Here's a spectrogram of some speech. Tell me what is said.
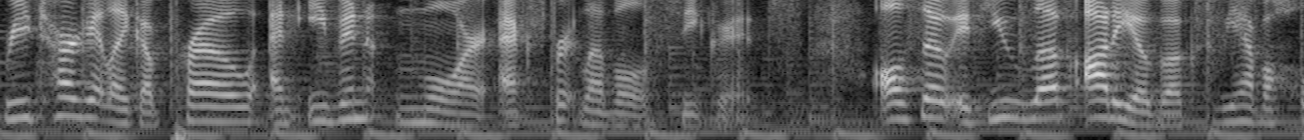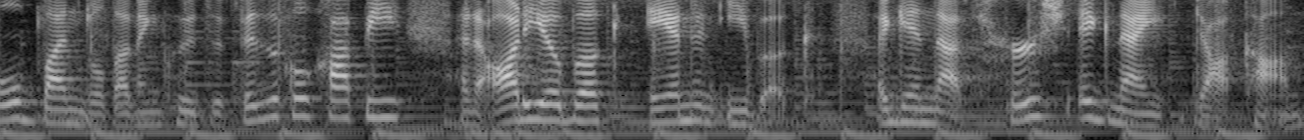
retarget like a pro, and even more expert level secrets. Also, if you love audiobooks, we have a whole bundle that includes a physical copy, an audiobook, and an ebook. Again, that's HirschIgnite.com.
